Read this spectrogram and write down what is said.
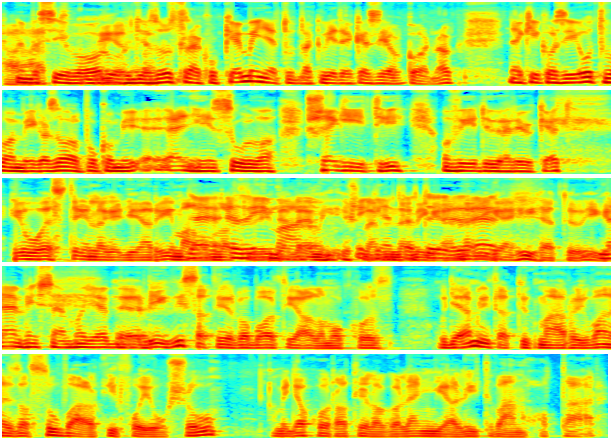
hát, nem beszélve arról, hogy az osztrákok keményen tudnak védekezni akarnak. Nekik azért ott van még az Alpok, ami enyhén szólva segíti a védőerőket. Jó, ez tényleg egy ilyen rémálomnak ez rémálom. nem, és igen, nem, nem, igen, nem igen hihető. Igen. Nem hiszem, hogy ebből. Még visszatérve a balti államokhoz, ugye említettük már, hogy van ez a Szuval folyósó, ami gyakorlatilag a lengyel-litván határ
